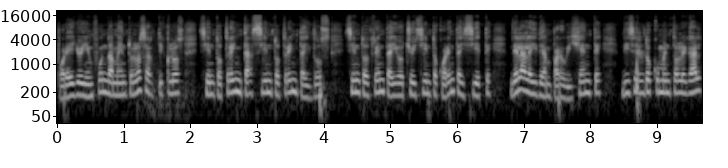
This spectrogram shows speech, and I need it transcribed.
Por ello y en fundamento en los artículos 130, 130 132, 138 y 147 de la Ley de Amparo vigente, dice el documento legal,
